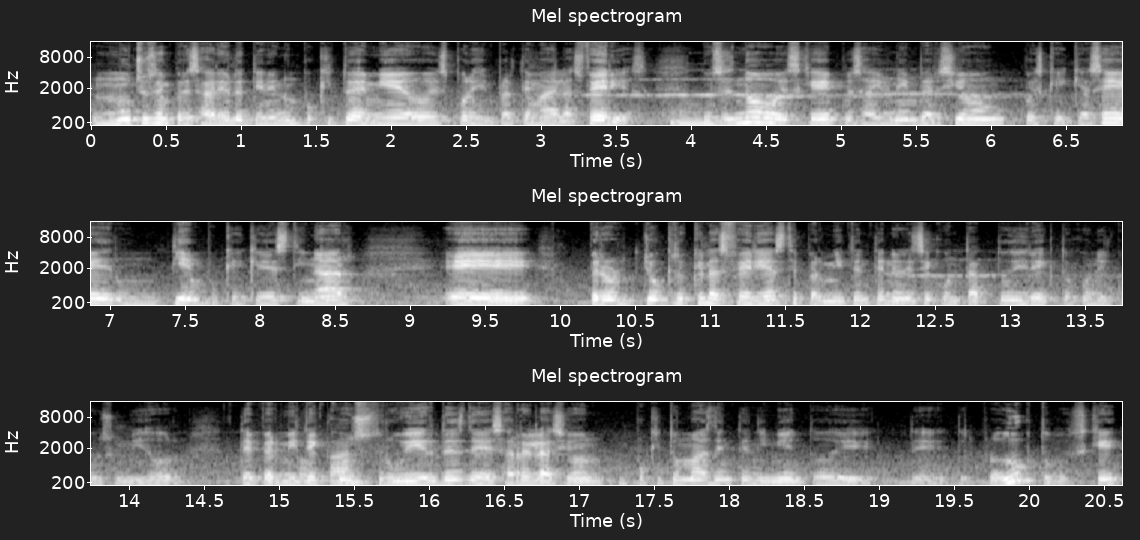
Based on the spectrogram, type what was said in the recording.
muchos empresarios le tienen un poquito de miedo es por ejemplo el tema de las ferias. Mm. Entonces no, es que pues hay una inversión pues que hay que hacer, un tiempo que hay que destinar. Eh, pero yo creo que las ferias te permiten tener ese contacto directo con el consumidor, te permite construir desde esa relación un poquito más de entendimiento de, del producto. Es que,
